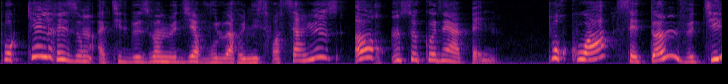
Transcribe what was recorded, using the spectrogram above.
pour quelle raison a-t-il besoin de me dire vouloir une histoire sérieuse? Or, on se connaît à peine. Pourquoi cet homme veut-il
